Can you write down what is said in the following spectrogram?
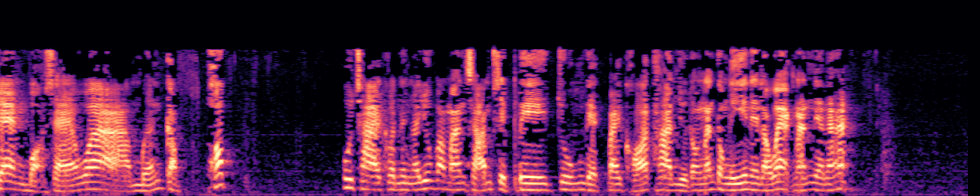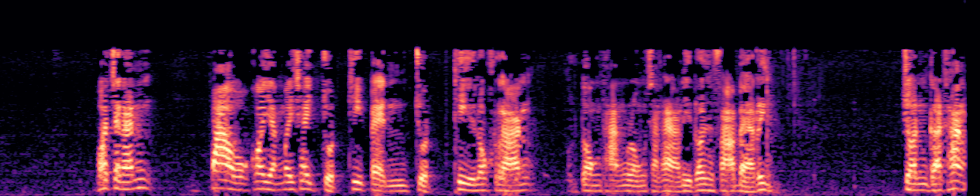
แจ้งเบาะแสว่าเหมือนกับพบผู้ชายคนหนึ่งอายุประมาณ30ปี จูงเด็กไปขอทานอยู่ตรงนั้นตรงนี้ในละแวกนั้นเนี่ยนะฮะ เพราะฉะนั้นเป้าก็ยังไม่ใช่จุดที่เป็นจุดที่รกร้างตรงทางลงสถานีรถไฟฟ้าแบริ่ง จนกระทั่ง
